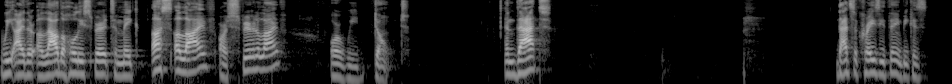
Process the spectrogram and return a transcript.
we either allow the Holy Spirit to make us alive, our spirit alive, or we don't. And that that's a crazy thing because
